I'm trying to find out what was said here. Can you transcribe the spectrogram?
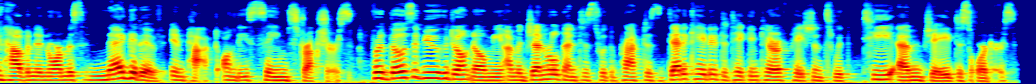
can have an enormous negative impact on these same structures. For those of you who don't know me, I'm a general dentist with a practice dedicated to taking care of patients with TMJ disorders.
